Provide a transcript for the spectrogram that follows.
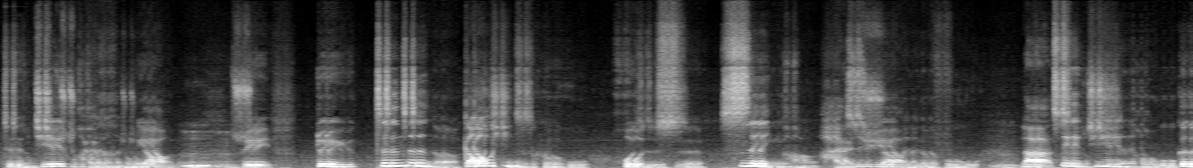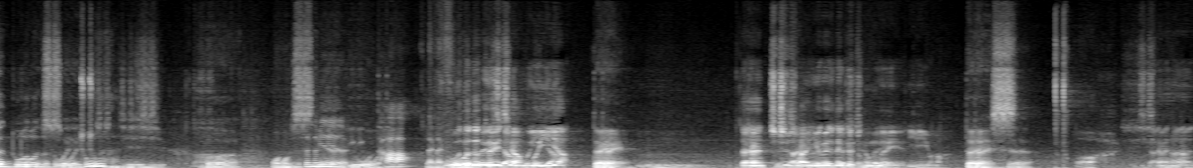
这种接触还是很重要的，嗯嗯，所以对于真正的高净值客户或者是私人银行，还是需要人的服务。那这种机器人投顾更多的是为中产阶级和我们身边的你我他来服务的对象不一样。对，嗯，但至少因为那个成本也低嘛。对，是。哇，想想。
